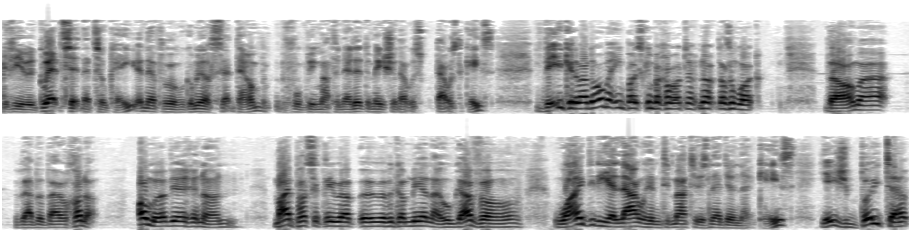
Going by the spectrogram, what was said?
if he regrets it, that's okay, and therefore Gamliel sat down before being mataneded to make sure that was that was the case. No, it doesn't work. My possibly uh, Rabbi Gamliel. Why did he allow him to matter his neder in that case? Boita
